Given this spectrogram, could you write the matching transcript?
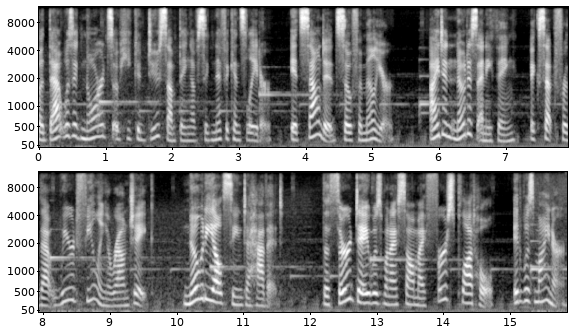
but that was ignored so he could do something of significance later. It sounded so familiar. I didn't notice anything, except for that weird feeling around Jake. Nobody else seemed to have it. The third day was when I saw my first plot hole. It was minor.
